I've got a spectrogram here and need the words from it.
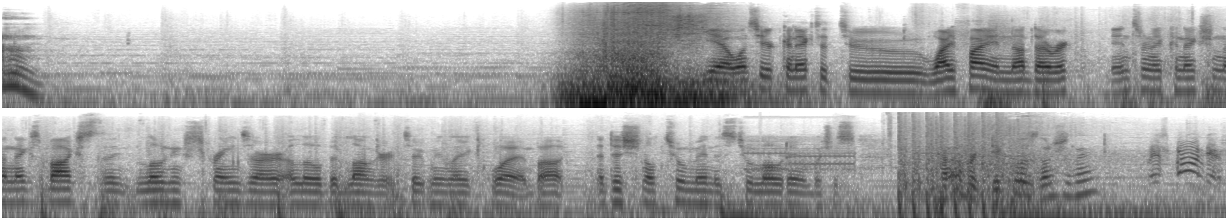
yeah, once you're connected to Wi-Fi and not direct internet connection on Xbox, the loading screens are a little bit longer. It took me like what about additional two minutes to load in, which is kind of ridiculous, don't you think? Responders,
